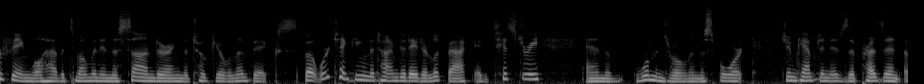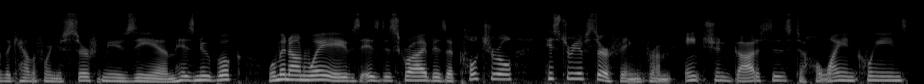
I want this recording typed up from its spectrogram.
Surfing will have its moment in the sun during the Tokyo Olympics, but we're taking the time today to look back at its history and the woman's role in the sport. Jim Kempton is the president of the California Surf Museum. His new book, Women on Waves, is described as a cultural history of surfing from ancient goddesses to Hawaiian queens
